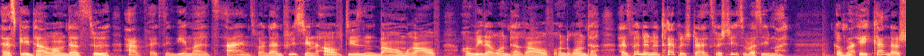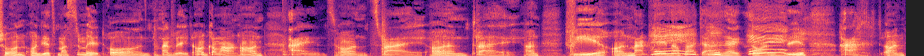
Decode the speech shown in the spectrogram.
Es geht darum, dass du abwechselnd jemals eins von deinen Füßchen auf diesen Baum rauf und wieder runter, rauf und runter. Als wenn du eine Treppe steigst. Verstehst du, was ich meine? Guck mal, ich kann das schon und jetzt machst du mit. Und Manfred, und komm on, und eins und zwei und drei und vier und Manfred noch weiter, sechs und sieben, acht und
